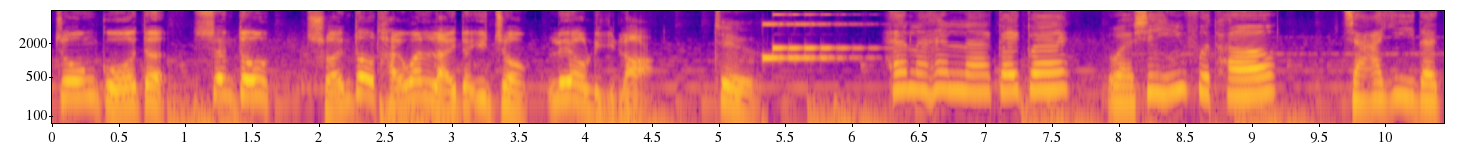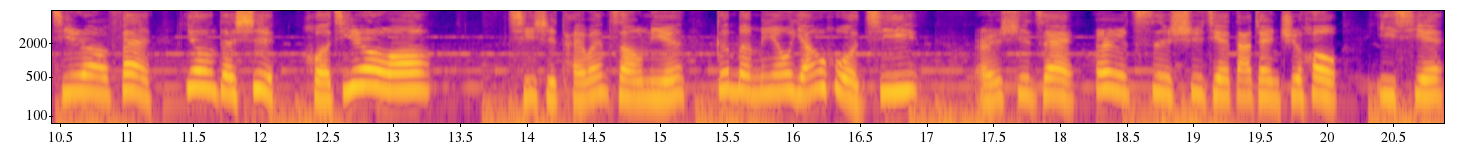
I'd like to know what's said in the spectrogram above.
中国的山东传到台湾来的一种料理啦。Two，Hello Hello，乖乖，我是银斧头。嘉义的鸡肉饭用的是火鸡肉哦。其实台湾早年根本没有养火鸡，而是在二次世界大战之后，一些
